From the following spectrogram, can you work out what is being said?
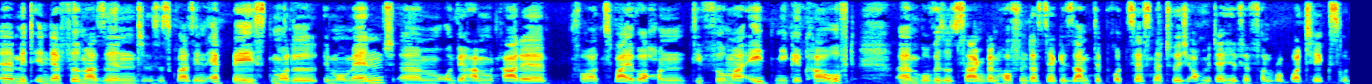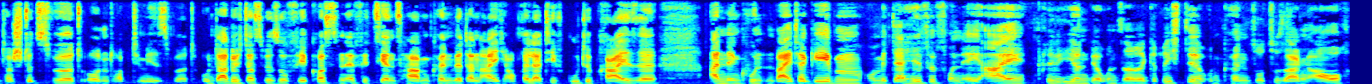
äh, mit in der Firma sind. Es ist quasi ein App-based Model im Moment ähm, und wir haben gerade vor zwei Wochen die Firma AidMe gekauft, ähm, wo wir sozusagen dann hoffen, dass der gesamte Prozess natürlich auch mit der Hilfe von Robotics unterstützt wird und optimiert wird. Und dadurch, dass wir so viel Kosteneffizienz haben, können wir dann eigentlich auch relativ gute Preise an den Kunden weitergeben. Und mit der Hilfe von AI kreieren wir unsere Gerichte und können sozusagen auch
